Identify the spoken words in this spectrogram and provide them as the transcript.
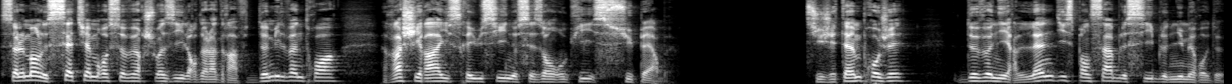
Seulement le septième receveur choisi lors de la draft 2023, Rashi Rice réussit une saison rookie superbe. Si j'étais un projet, devenir l'indispensable cible numéro 2.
